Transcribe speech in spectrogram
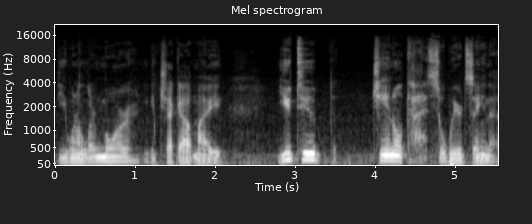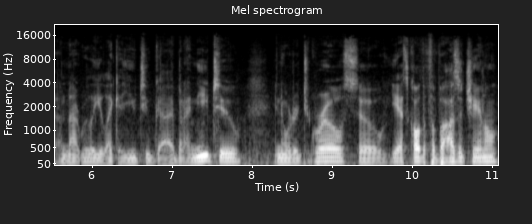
If you want to learn more, you can check out my YouTube channel. God, it's so weird saying that. I'm not really like a YouTube guy, but I need to in order to grow. So yeah, it's called the Favazza channel.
